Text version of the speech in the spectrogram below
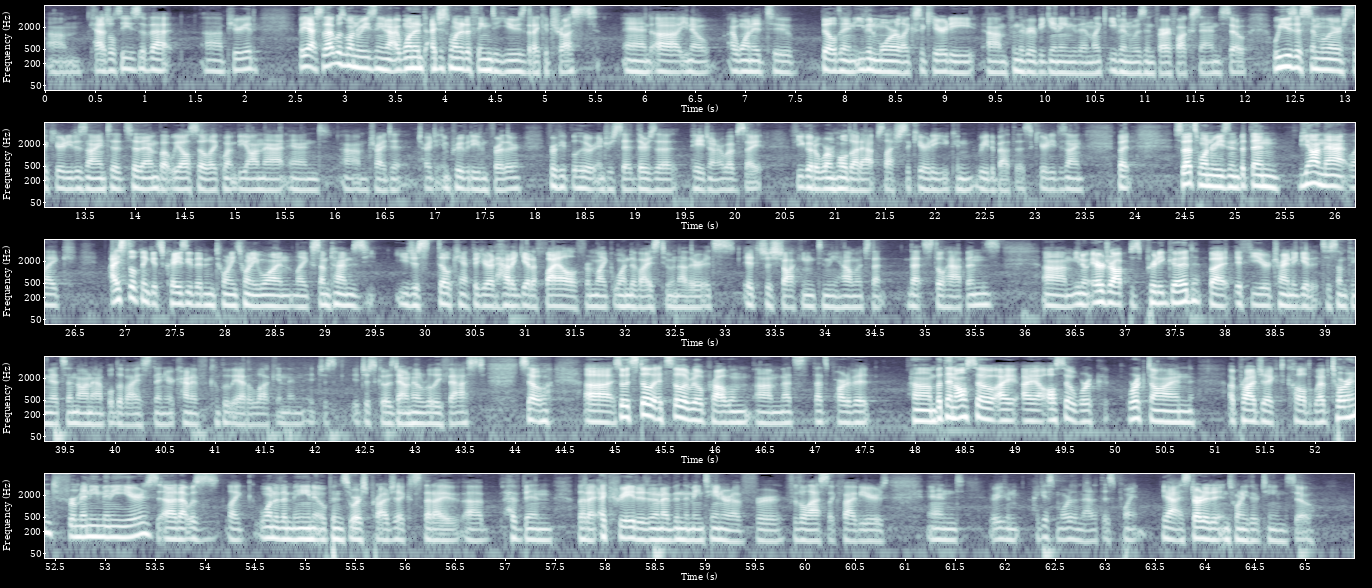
um, casualties of that uh, period. But yeah, so that was one reason. You know, I wanted, I just wanted a thing to use that I could trust, and uh, you know, I wanted to build in even more like security um, from the very beginning than like even was in Firefox Send. So we use a similar security design to, to them, but we also like went beyond that and um, tried to tried to improve it even further. For people who are interested, there's a page on our website. If you go to wormhole.app slash security, you can read about the security design. But so that's one reason. But then beyond that, like I still think it's crazy that in 2021, like sometimes you just still can't figure out how to get a file from like one device to another. It's it's just shocking to me how much that that still happens. Um, you know, AirDrop is pretty good, but if you're trying to get it to something that's a non-Apple device, then you're kind of completely out of luck, and then it just it just goes downhill really fast. So uh, so it's still it's still a real problem. Um, that's that's part of it. Um, but then also I, I also work worked on a project called WebTorrent for many many years. Uh, that was like one of the main open source projects that I uh, have been that I, I, created and I've been the maintainer of for for the last like five years, and or even I guess more than that at this point. Yeah, I started it in 2013. So,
